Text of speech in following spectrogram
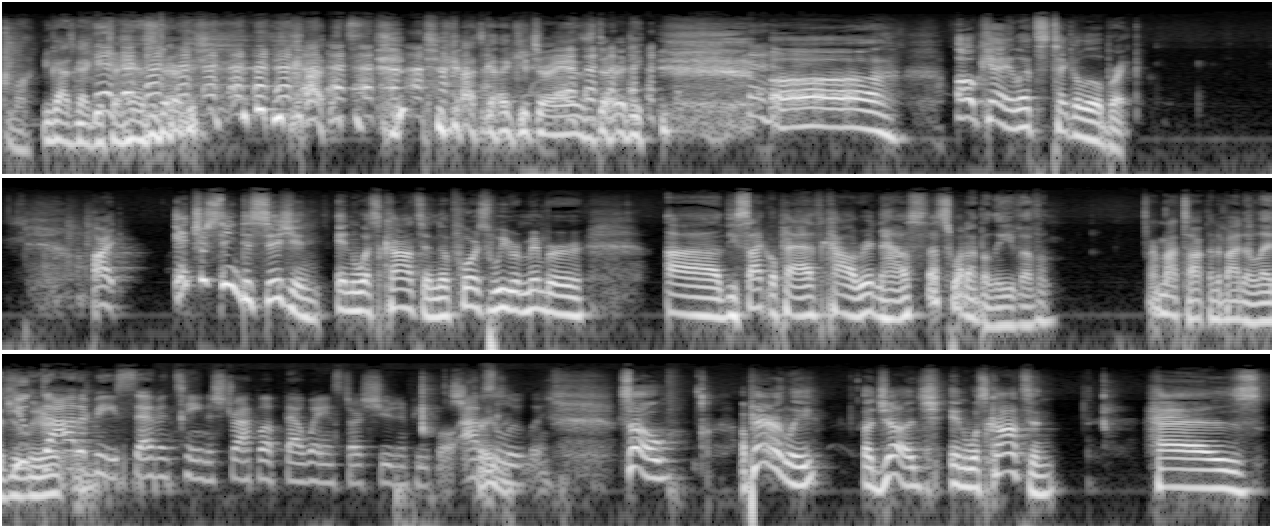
come on, you guys gotta get your hands dirty. you, guys, you guys gotta get your hands dirty. Uh, okay, let's take a little break. All right. Interesting decision in Wisconsin. Of course, we remember uh, the psychopath Kyle Rittenhouse. That's what I believe of him. I'm not talking about allegedly. You or- gotta be 17 to strap up that way and start shooting people. Absolutely. So apparently, a judge in Wisconsin has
